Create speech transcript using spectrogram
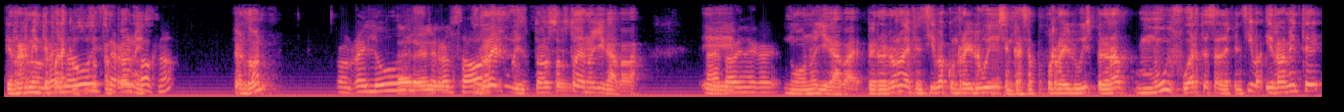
que realmente fue la que hizo campeones. ¿Perdón? Con Ray Lewis, Ray Sox. Ray Lewis, Sox todavía no llegaba. Ah, eh, no, no llegaba. Pero era una defensiva con Ray Lewis, en casa por Ray Lewis, pero era muy fuerte esa defensiva. Y realmente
